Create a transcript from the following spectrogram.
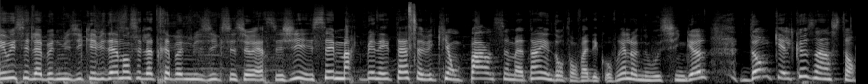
Mais oui, c'est de la bonne musique, évidemment, c'est de la très bonne musique, c'est sur RCJ. Et c'est Marc Benetas avec qui on parle ce matin et dont on va découvrir le nouveau single dans quelques instants.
